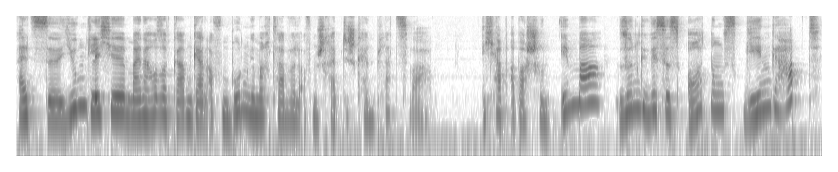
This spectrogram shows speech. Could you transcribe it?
als äh, Jugendliche meine Hausaufgaben gern auf dem Boden gemacht habe, weil auf dem Schreibtisch kein Platz war. Ich habe aber schon immer so ein gewisses Ordnungsgehen gehabt.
